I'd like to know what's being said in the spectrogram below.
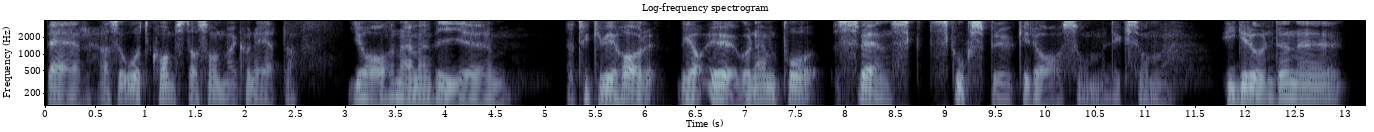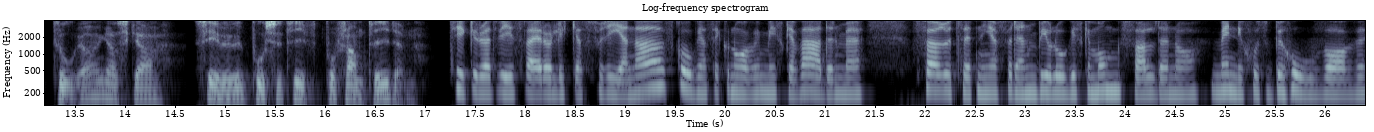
bär, alltså åtkomst av sånt man kunde äta. Ja, nej men vi, eh, jag tycker vi har, vi har ögonen på svenskt skogsbruk idag som liksom i grunden eh, tror jag ganska, ser vi väl positivt på framtiden. Tycker du att vi i Sverige då lyckas förena skogens ekonomiska värden med förutsättningar för den biologiska mångfalden och människors behov av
